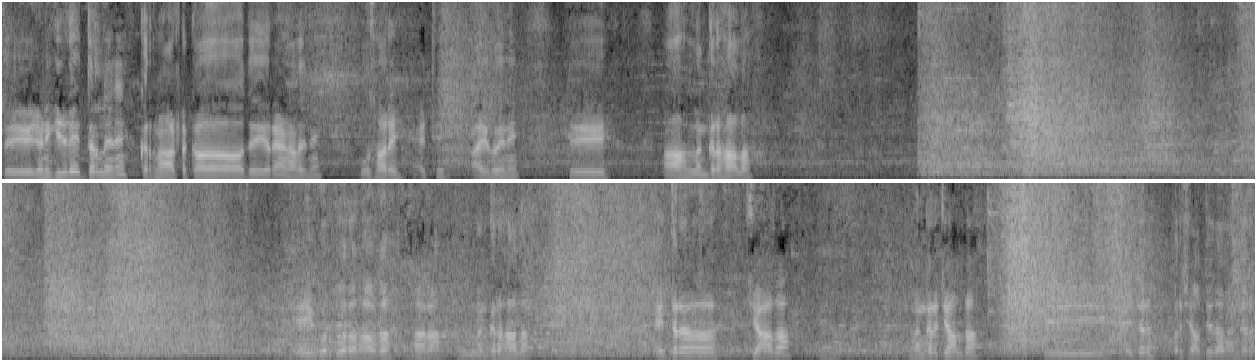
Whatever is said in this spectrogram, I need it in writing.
ਤੇ ਜਾਣੀ ਕਿ ਜਿਹੜੇ ਇੱਧਰਲੇ ਨੇ, ਕਰਨਾਟਕਾ ਦੇ ਰਹਿਣ ਵਾਲੇ ਨੇ, ਉਹ ਸਾਰੇ ਇੱਥੇ ਆਏ ਹੋਏ ਨੇ। ਤੇ ਆਹ ਲੰਗਰ ਹਾਲ ਆ। ਇਹ ਗੁਰਦੁਆਰਾ ਸਾਹਿਬ ਦਾ ਸਾਰਾ ਲੰਗਰ ਹਾਲ ਆ। ਇੱਧਰ ਚਾਹ ਦਾ ਲੰਗਰ ਚੱਲਦਾ। ਤੇ ਇੱਧਰ ਪ੍ਰਸ਼ਾਦੇ ਦਾ ਲੰਗਰ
